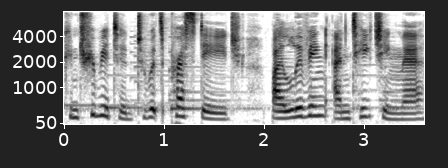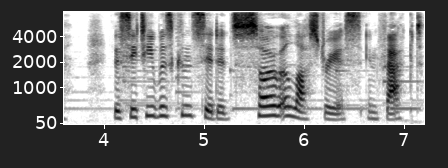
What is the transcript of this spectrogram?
contributed to its prestige by living and teaching there. The city was considered so illustrious, in fact,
